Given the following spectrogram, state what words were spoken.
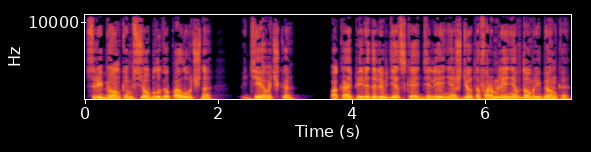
С ребенком все благополучно. Девочка. Пока передали в детское отделение, ждет оформления в дом ребенка.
